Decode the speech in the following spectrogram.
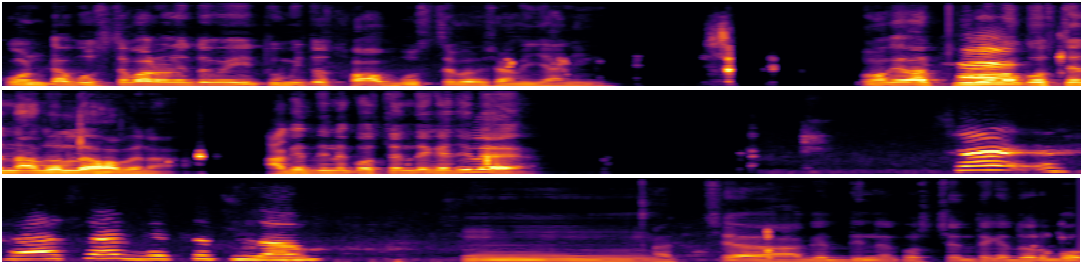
কোনটা বুঝতে পারোনি তুমি? তুমি তো সব বুঝতে পেরেছ আমি জানি। তোমাকে এবার পুরোনো হ্যাঁ। কোশ্চেন না ধরলে হবে না। আগের দিনে কোশ্চেন দেখেছিলে? স্যার হ্যাঁ স্যার দেখেছিলাম। হুম আচ্ছা আগের দিনের কোশ্চেন থেকে ধরবো।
